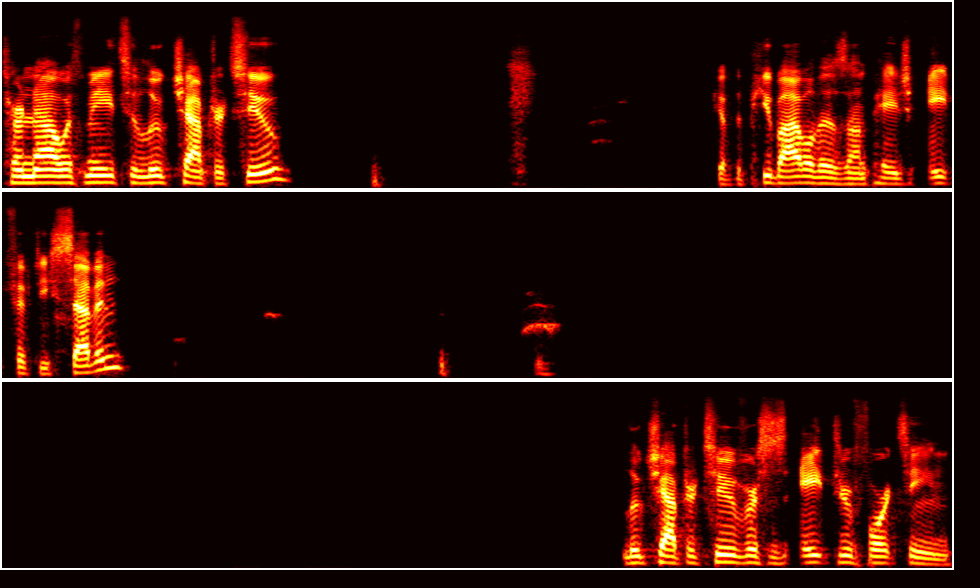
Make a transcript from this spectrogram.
Turn now with me to Luke chapter 2. If you have the Pew Bible, that is on page 857. Luke chapter 2, verses 8 through 14.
